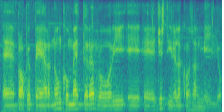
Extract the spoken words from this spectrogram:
eh, proprio per non commettere errori e gestire la cosa al meglio.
